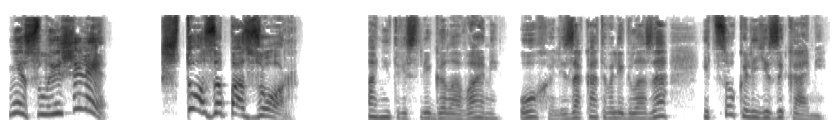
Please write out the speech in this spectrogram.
Не слышали? Что за позор?» Они трясли головами, охали, закатывали глаза и цокали языками.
